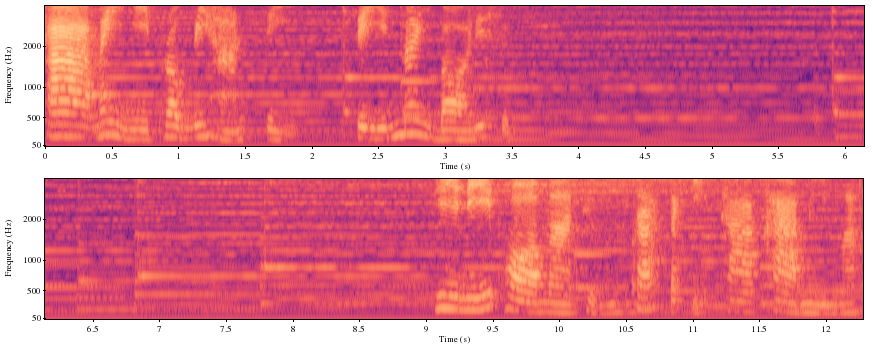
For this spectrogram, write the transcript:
ถ้าไม่มีพรหมวิหารสี่ศีลไม่บริสุทธิ์ทีนี้พอมาถึงพระสกิทาคามีมัก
